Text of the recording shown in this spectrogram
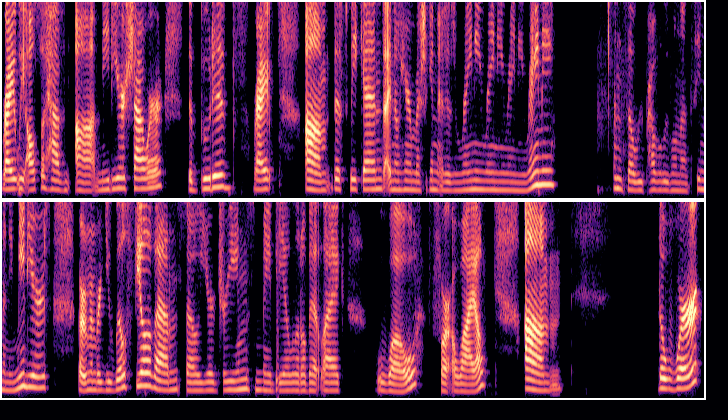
right? We also have a meteor shower, the Boötids, right? Um, this weekend. I know here in Michigan it is rainy, rainy, rainy, rainy. And so we probably will not see many meteors, but remember, you will feel them. So your dreams may be a little bit like, whoa, for a while. Um, the work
